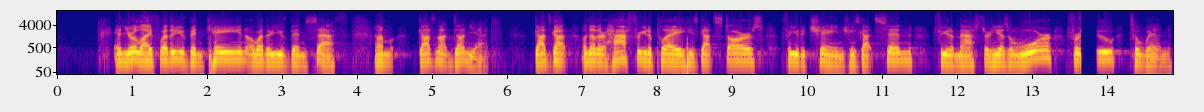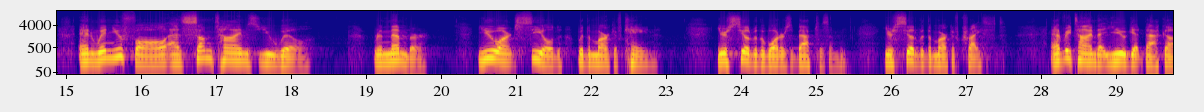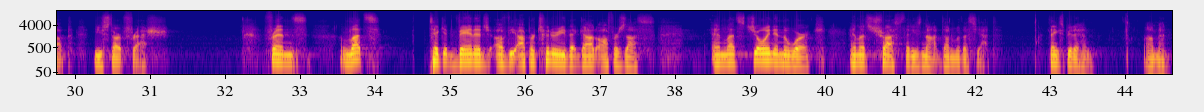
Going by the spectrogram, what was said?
In your life, whether you've been Cain or whether you've been Seth, um, God's not done yet. God's got another half for you to play. He's got stars for you to change. He's got sin for you to master. He has a war for you to win. And when you fall, as sometimes you will, remember you aren't sealed with the mark of Cain. You're sealed with the waters of baptism. You're sealed with the mark of Christ. Every time that you get back up, you start fresh. Friends, let's take advantage of the opportunity that God offers us and let's join in the work and let's trust that He's not done with us yet. Thanks be to Him. Amen.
